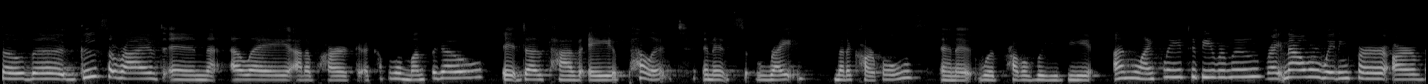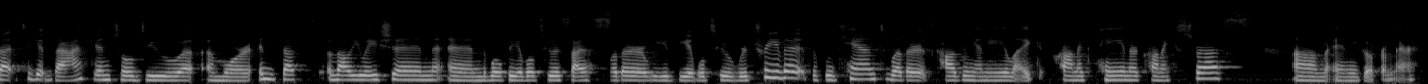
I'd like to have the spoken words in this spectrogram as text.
So the goose arrived in LA at a park a couple of months ago. It does have a pellet in its right metacarpals and it would probably be unlikely to be removed. Right now we're waiting for our vet to get back and she'll do a more in-depth evaluation and we'll be able to assess whether we'd be able to retrieve it. If we can't, whether it's causing any like chronic pain or chronic stress um, and go from there.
